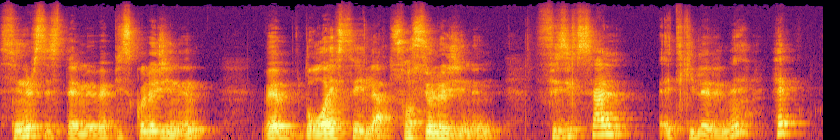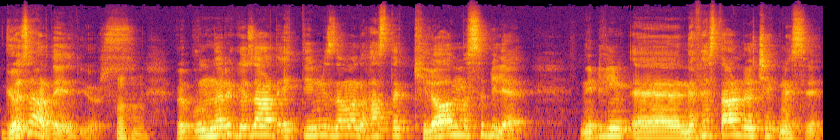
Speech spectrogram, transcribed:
sinir sistemi ve psikolojinin ve dolayısıyla sosyolojinin fiziksel etkilerini hep göz ardı ediyoruz. Ve bunları göz ardı ettiğimiz zaman hasta kilo alması bile ne bileyim e, nefes darlığı çekmesi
